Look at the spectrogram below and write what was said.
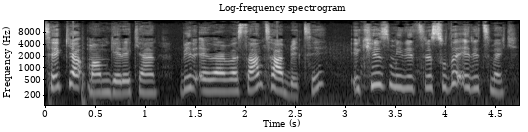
Tek yapmam gereken bir Evervasan tableti 200 mililitre suda eritmek.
